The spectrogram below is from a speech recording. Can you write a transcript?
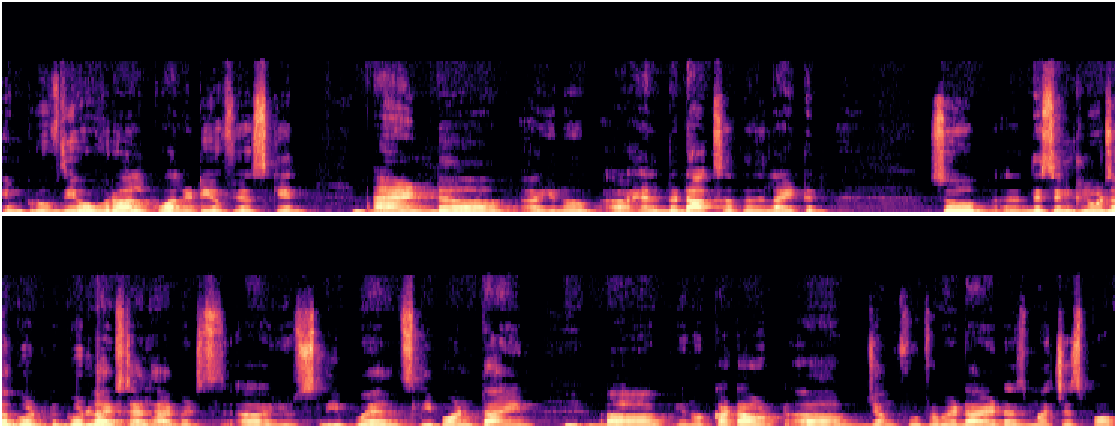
improve the overall quality of your skin and uh, uh, you know uh, help the dark circles lighten. So uh, this includes a good good lifestyle habits. Uh, you sleep well, sleep on time. Uh, you know, cut out uh, junk food from your diet as much as po-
